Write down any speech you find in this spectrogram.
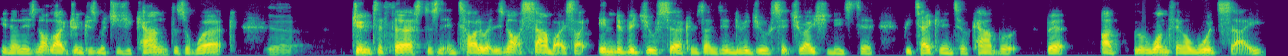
you know, there's not like drink as much as you can doesn't work. Yeah. Drink to thirst doesn't entirely work. There's not a sound bite. It's like individual circumstance, individual situation needs to be taken into account. But but I, the one thing I would say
